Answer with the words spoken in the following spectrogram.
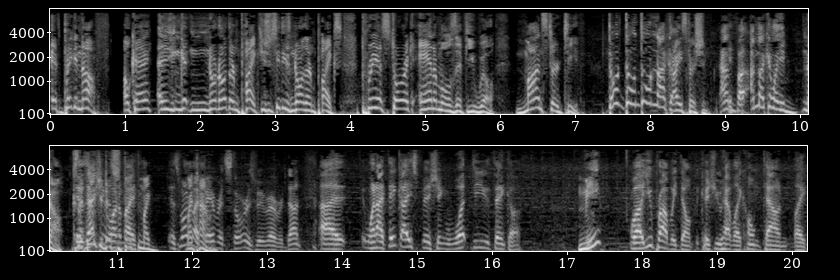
It's big enough. Okay, and you can get northern pikes. You should see these northern pikes, prehistoric animals, if you will, monster teeth. Don't don't don't knock ice fishing. I'm, If I'm not gonna let you. No, because I It's think actually one of my, my. it's one of my favorite stories we've ever done. Uh, when I think ice fishing, what do you think of? Me? Well, you probably don't because you have like hometown, like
